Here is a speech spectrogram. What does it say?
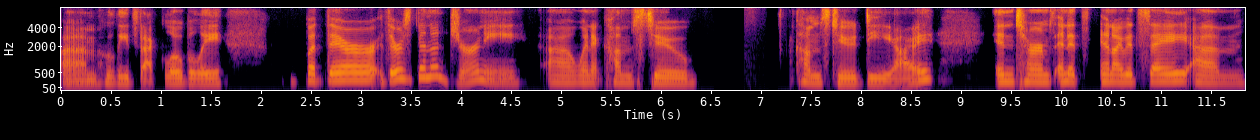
um, who leads that globally. But there there's been a journey uh, when it comes to comes to dei in terms and it's and i would say um,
